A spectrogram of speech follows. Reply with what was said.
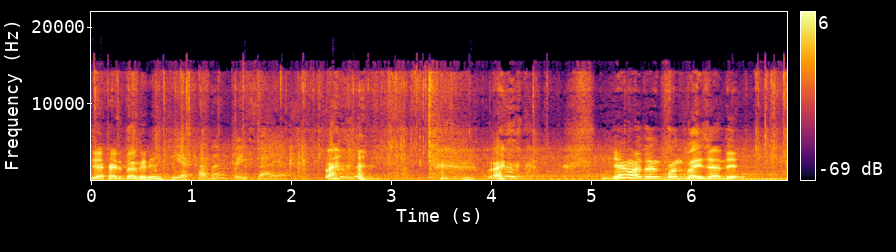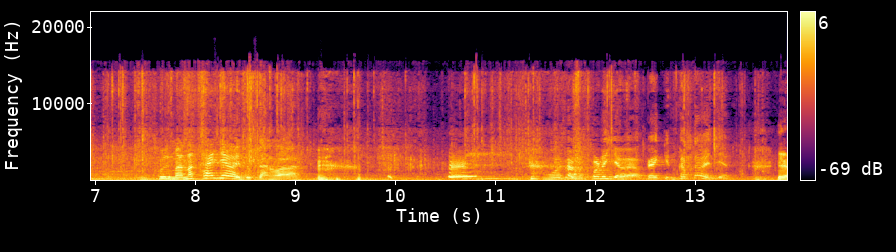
દેખાડ તો ખરી. દેખાતા ને પૈસા આયા એમાં તો કોણ પૈસા દે? ફૂલમાં ન ખાઈ જાય દુકાન વાળા પડી પેકિંગ કરતા હોય હે?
